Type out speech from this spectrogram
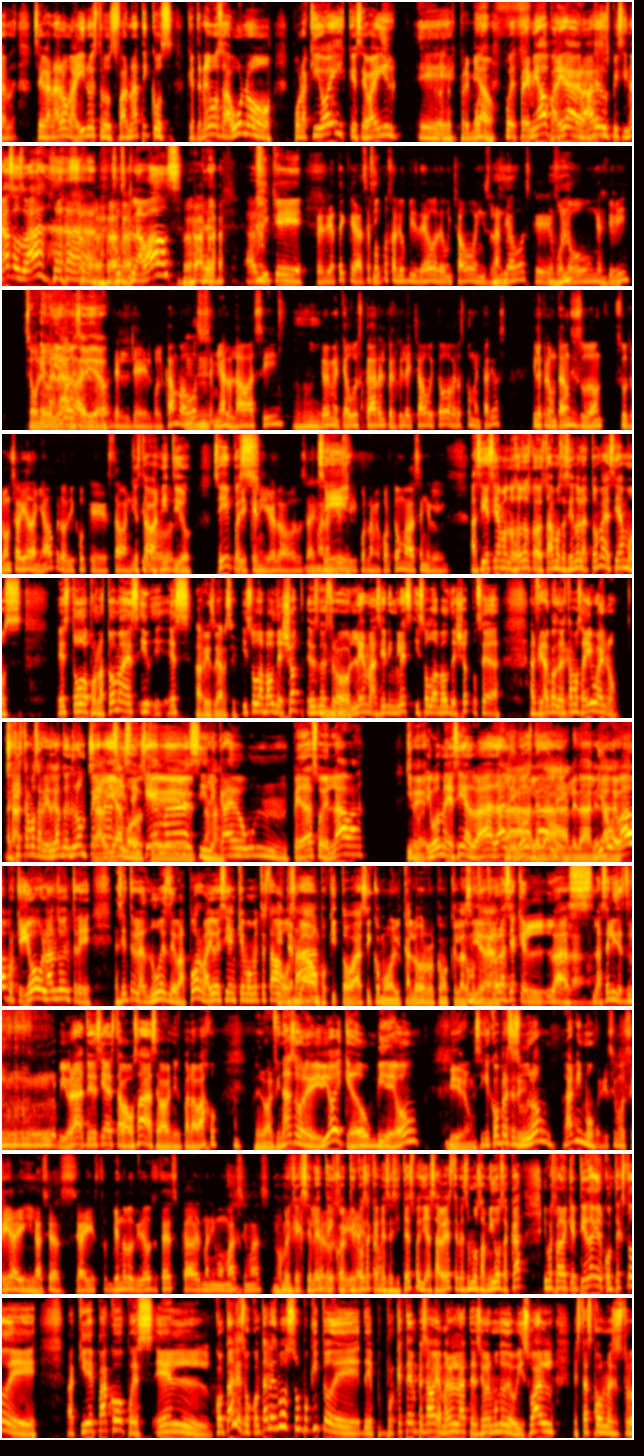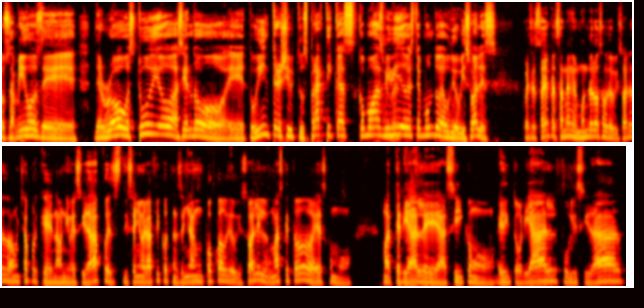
se ganaron ahí nuestros fanáticos. Que tenemos a uno por aquí hoy que se va a ir. Eh, premiado. Pues, pues, premiado para ir a grabarse sus piscinazos, ¿va? sus clavados. Así que. Pues fíjate que hace poco salió un video de un chavo en Islandia, vos, que voló un FPV. Se volvió viral ese video. Del, del volcán, vos, y se me lo lava así. Yo me metí a buscar el perfil del chavo y todo, a ver los comentarios. Y le preguntaron si su dron, su dron se había dañado, pero dijo que estaba nítido. Que estaba nítido. Sí, pues. Sí, qué nivel, vos. O sea, hay sí. que sí, por la mejor toma hacen el. Así decíamos nosotros cuando estábamos haciendo la toma, decíamos. Es todo por la toma, es ir, es arriesgarse. It's all about the shot, es nuestro lema así en inglés, it's all about the shot. O sea, al final cuando estamos ahí, bueno, Aquí estamos arriesgando el dron, pega, si se quema, si le cae un pedazo de lava. Y, vos me decías, va, dale, vos dale. Dale, dale, Y yo huevado porque yo volando entre, así entre las nubes de vapor, va, yo decía en qué momento estaba Y temblaba un poquito, va, así como el calor, como que lo hacía. Como que el calor hacía que las, las hélices vibraran. Entonces decía, esta babosada se va a venir para abajo. Pero al final sobrevivió y quedó un videón. Video. Así que cómprese su dron. Ánimo. Buenísimo, sí, ahí, gracias. ahí viendo los videos de ustedes, cada vez me animo más y más. Hombre, qué excelente. y cualquier cosa que necesites, pues ya sabes, tenés unos amigos acá. Y pues para que entiendan el contexto de aquí de Paco, pues él. Contales o contales vos un poquito de, de por qué te ha empezado a llamar la atención el mundo audiovisual. Estás con nuestros amigos de, de Row Studio haciendo eh, tu internship, tus prácticas. ¿Cómo has vivido este mundo de audiovisuales? Pues estoy empezando en el mundo de los audiovisuales, va mucha porque en la universidad, pues diseño gráfico te enseñan un poco audiovisual y más que todo es como material eh, así como editorial, publicidad,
